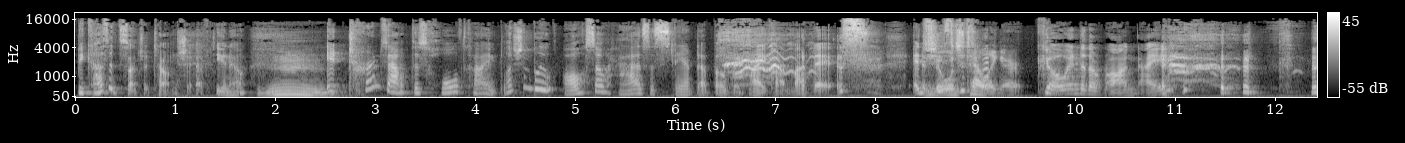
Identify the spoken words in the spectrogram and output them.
because it's such a tone shift, you know? Mm. It turns out this whole time, Blush and Blu also has a stand up open mic on Mondays. And, no one's just telling her. Go into the wrong night. Uh,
